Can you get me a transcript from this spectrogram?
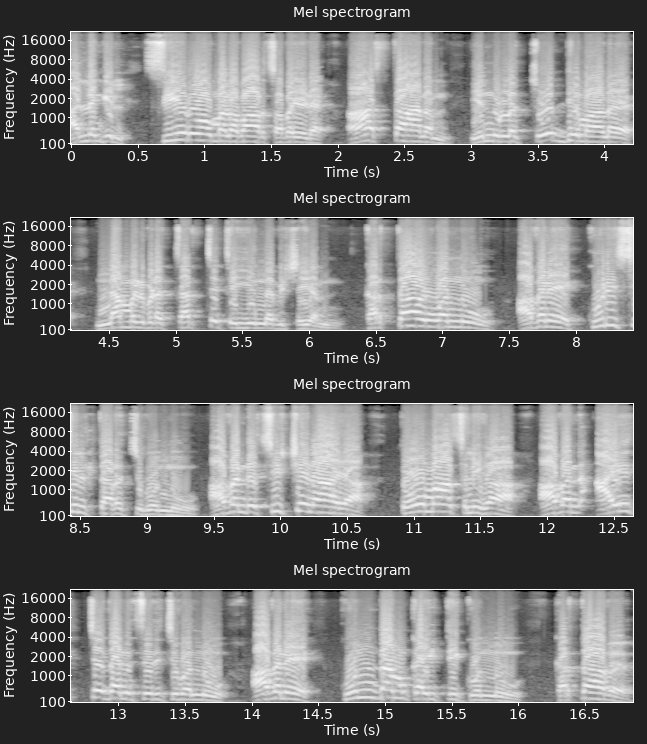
അല്ലെങ്കിൽ സീറോ മലബാർ സഭയുടെ ആസ്ഥാനം എന്നുള്ള ചോദ്യമാണ് നമ്മൾ ഇവിടെ ചർച്ച ചെയ്യുന്ന വിഷയം. കർത്താവ് വന്നു അവനെ കുരിശിൽ തറച്ചു കൊന്നു. അവന്റെ ശിഷ്യനായ തോമാസ് ലിഹ അവൻ അയച്ചതനുസരിച്ച് വന്നു. അവനെ കുന്തം കയറ്റിക്കൊന്നു കർത്താവ്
